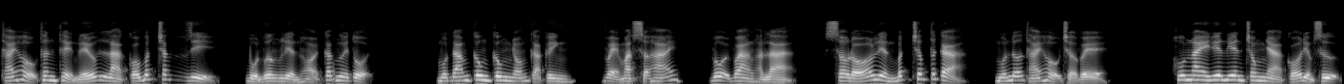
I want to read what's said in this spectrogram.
thái hậu thân thể nếu là có bất chắc gì, bổn vương liền hỏi các ngươi tội. Một đám công công nhóm cả kinh, vẻ mặt sợ hãi, vội vàng hẳn là, sau đó liền bất chấp tất cả, muốn đỡ thái hậu trở về. Hôm nay liên Yên trong nhà có điểm sự,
